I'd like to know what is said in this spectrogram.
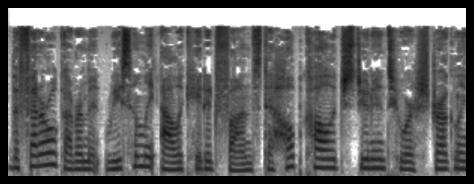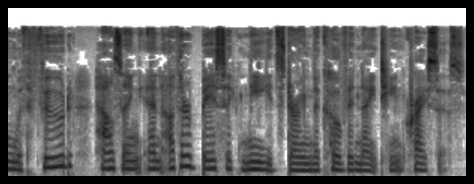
The federal government recently allocated funds to help college students who are struggling with food, housing, and other basic needs during the COVID 19 crisis.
